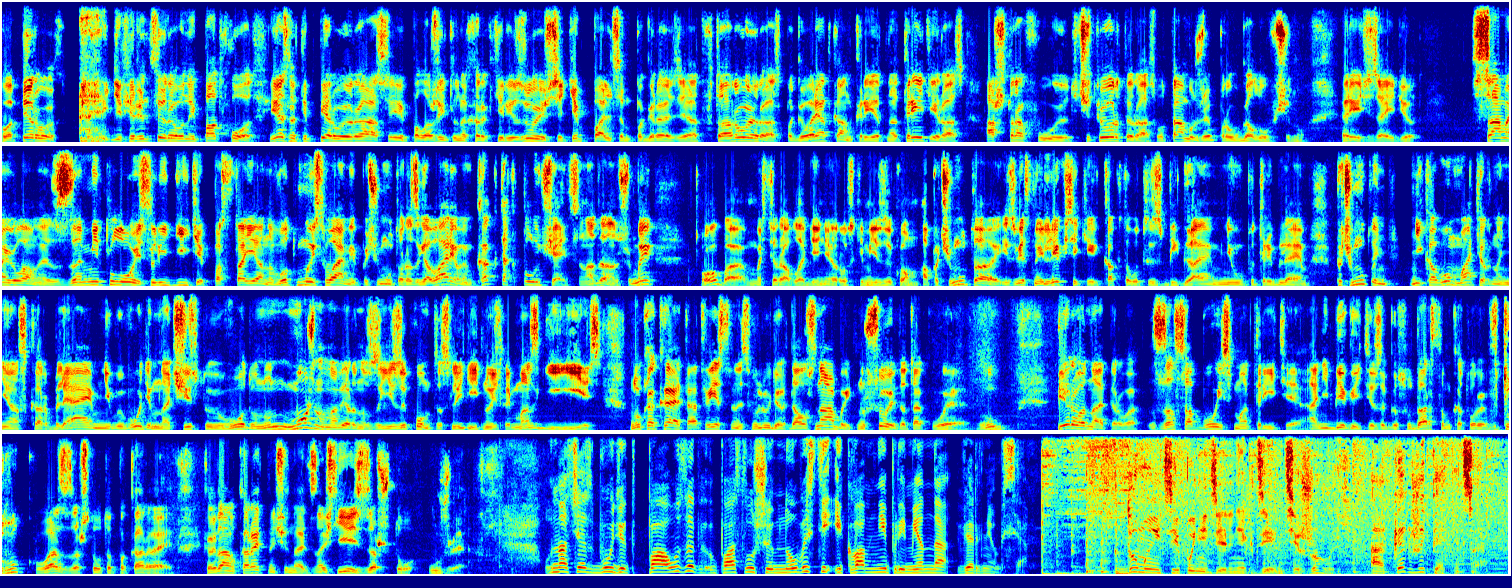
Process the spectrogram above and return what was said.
во-первых, дифференцированный подход. Если ты первый раз и положительно характеризуешься, тебе пальцем погрозят. Второй раз поговорят конкретно. Третий раз оштрафуют. Четвертый раз, вот там уже про уголовщину речь зайдет. Самое главное, за метлой следите постоянно. Вот мы с вами почему-то разговариваем. Как так получается, Надана, что мы Оба мастера владения русским языком. А почему-то известные лексики как-то вот избегаем, не употребляем. Почему-то никого матерно не оскорбляем, не выводим на чистую воду. Ну, можно, наверное, за языком-то следить, но если мозги есть. Ну, какая-то ответственность в людях должна быть. Ну, что это такое? Ну, перво-наперво за собой смотрите, а не бегайте за государством, которое вдруг вас за что-то покарает. Когда оно карать начинает, значит, есть за что уже. У нас сейчас будет пауза, послушаем новости и к вам непременно вернемся. Думаете, понедельник день тяжелый? А как же пятница?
